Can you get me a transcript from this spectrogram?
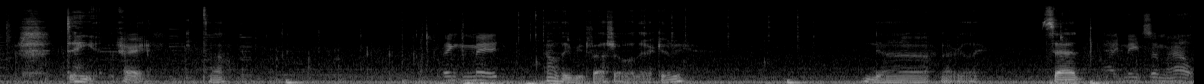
Dang it. Alright. Well, Think mid. I don't think we'd fast travel there, can we? No, not really. Sad. Might need some help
